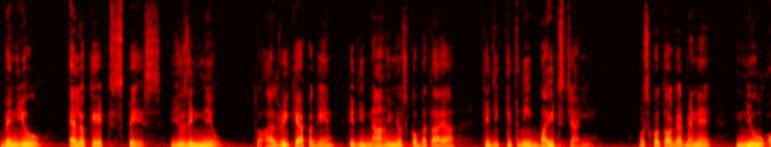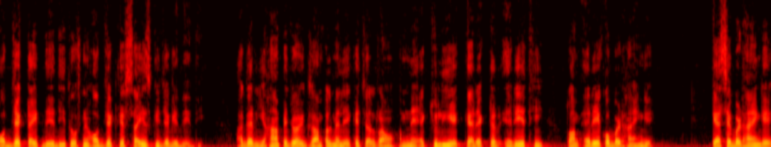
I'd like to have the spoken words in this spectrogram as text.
when you allocate space using new تو آل ریکیپ اگین کہ جی نہ ہم نے اس کو بتایا کہ جی کتنی بائٹس چاہیے۔ اس کو تو اگر میں نے نیو آبجیکٹ ٹائپ دے دی تو اس نے آبجیکٹ کے سائز کی جگہ دے دی۔ اگر یہاں پہ جو ایگزامپل میں لے کے چل رہا ہوں، ہم نے ایکچولی ایک کیریکٹر ارے تھی، تو ہم ارے کو بڑھائیں گے۔ کیسے بڑھائیں گے؟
